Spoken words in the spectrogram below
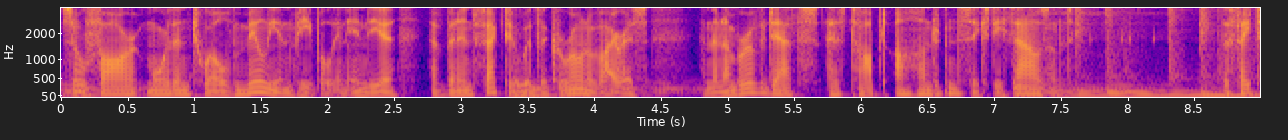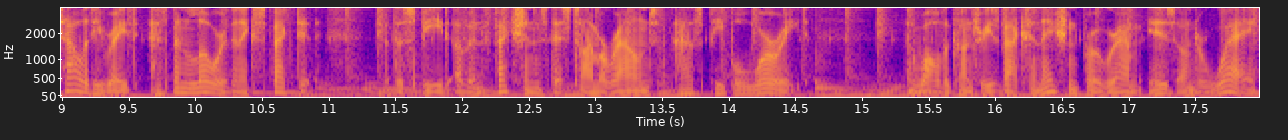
So far, more than 12 million people in India have been infected with the coronavirus, and the number of deaths has topped 160,000. The fatality rate has been lower than expected, but the speed of infections this time around has people worried. And while the country's vaccination program is underway,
